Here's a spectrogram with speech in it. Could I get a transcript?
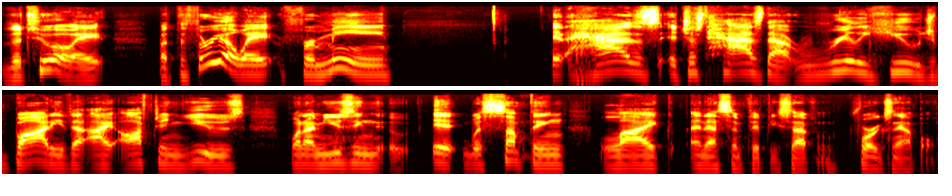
the 208, but the 308 for me it has it just has that really huge body that I often use when I'm using it with something like an SM57, for example.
